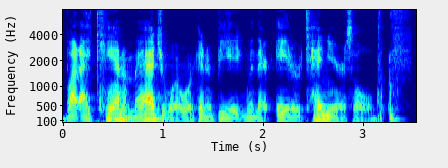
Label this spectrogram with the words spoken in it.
but I can't imagine where we're going to be when they're eight or 10 years old.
